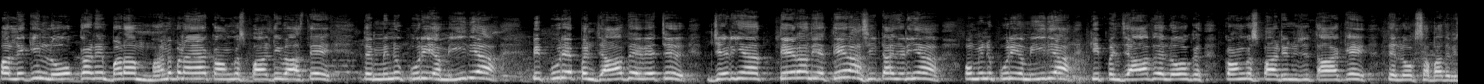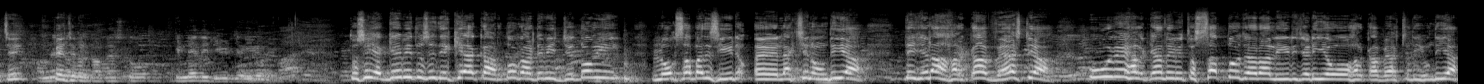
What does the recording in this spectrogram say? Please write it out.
ਪਰ ਲੇਕਿਨ ਲੋਕਾਂ ਨੇ ਬੜਾ ਮਨ ਬਣਾਇਆ ਕਾਂਗਰਸ ਪਾਰਟੀ ਵਾਸਤੇ, ਤੇ ਮੈਨੂੰ ਪੂਰੀ ਉਮੀਦ ਆ ਵੀ ਪੂਰੇ ਪੰਜਾਬ ਦੇ ਵਿੱਚ ਜਿਹੜੀਆਂ 13 ਦੀਆਂ 13 ਸੀਟਾਂ ਜਿਹੜੀਆਂ ਉਹ ਮੈਨੂੰ ਪੂਰੀ ਉਮੀਦ ਆ ਕਿ ਪੰਜਾਬ ਦੇ ਲੋਕ ਕਾਂਗਰਸ ਪਾਰਟੀ ਨੂੰ ਜਿਤਾ ਕੇ ਤੇ ਲੋਕ ਸਭਾ ਦੇ ਵਿੱਚ ਭੇਜਣਗੇ ਤੋਂ ਕਿੰਨੇ ਦੀ ਲੀਡ ਜਿਹੜੀ ਹੋਏਗੀ ਤੁਸੀਂ ਅੱਗੇ ਵੀ ਤੁਸੀਂ ਦੇਖਿਆ ਘੱਟ ਤੋਂ ਘੱਟ ਵੀ ਜਦੋਂ ਵੀ ਲੋਕ ਸਭਾ ਦੀ ਸੀਟ ਇਲੈਕਸ਼ਨ ਆਉਂਦੀ ਆ ਤੇ ਜਿਹੜਾ ਹਲਕਾ ਵੈਸਟ ਆ ਪੂਰੇ ਹਲਕਿਆਂ ਦੇ ਵਿੱਚੋਂ ਸਭ ਤੋਂ ਜ਼ਿਆਦਾ ਲੀਡ ਜਿਹੜੀ ਆ, ਉਹ ਹਲਕਾ ਵੈਸਟ ਦੀ ਹੁੰਦੀ ਆ।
